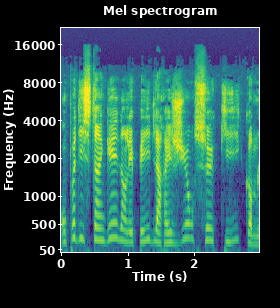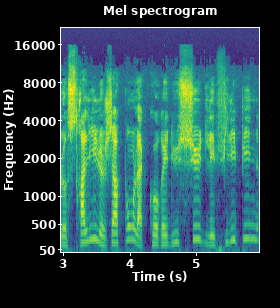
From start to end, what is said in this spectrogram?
on peut distinguer dans les pays de la région ceux qui, comme l'Australie, le Japon, la Corée du Sud, les Philippines,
